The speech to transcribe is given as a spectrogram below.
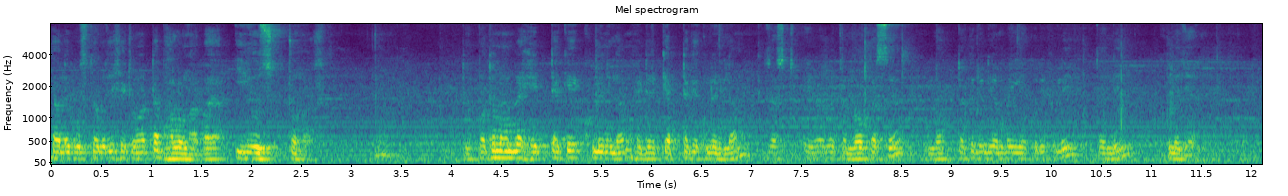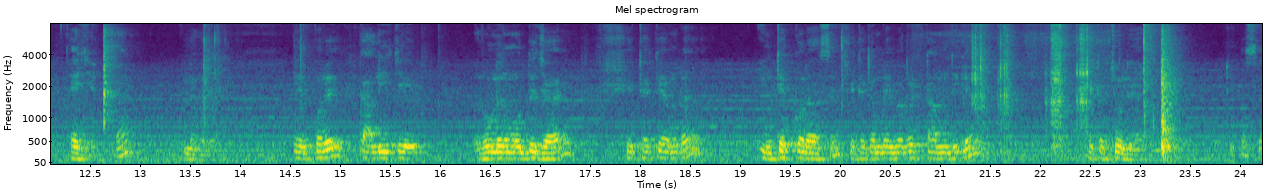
তাহলে বুঝতে হবে যে সেই টোনারটা ভালো না বা ইউজ টোনার। তো প্রথমে আমরা হেডটাকে খুলে নিলাম, হেডের ক্যাপটাকে খুলে নিলাম। জাস্ট এইভাবে একটা লক আছে লকটাকে যদি আমরা ইয়ে করে ফেলি তাহলে খুলে যায়। এই যে হ্যাঁ? খুলে গেল। এরপরে কালি যে রোলের মধ্যে যায়, সেটাকে আমরা ইনটেক করা আছে, সেটাকে আমরা এইভাবে টান দিলে সেটা চলে আসবে ঠিক আছে?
